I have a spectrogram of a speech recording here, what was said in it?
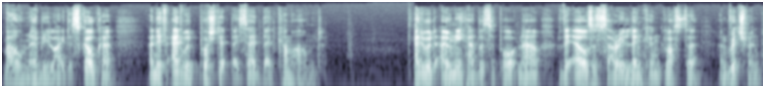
Well, nobody liked a skulker, and if Edward pushed it, they said they'd come armed. Edward only had the support now of the Earls of Surrey, Lincoln, Gloucester, and Richmond,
